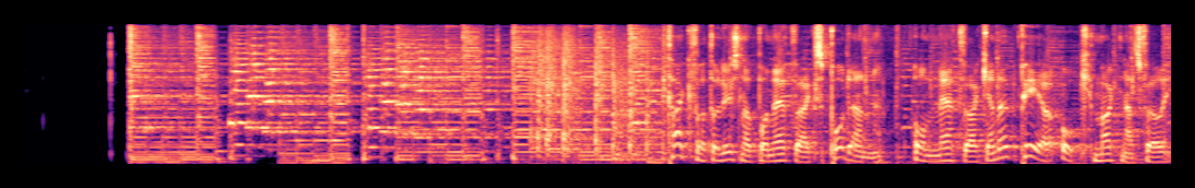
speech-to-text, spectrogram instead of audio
Tack för att du har lyssnat på Nätverkspodden om nätverkande, PR och marknadsföring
